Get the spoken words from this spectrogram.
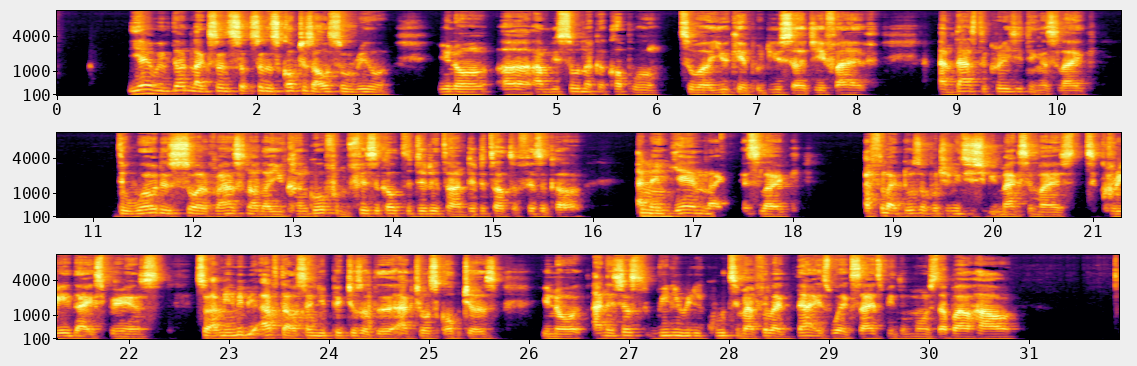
Yeah, we've done like so, so. So the sculptures are also real, you know. Uh, and we sold like a couple to a UK producer, J5, and that's the crazy thing. It's like the world is so advanced now that you can go from physical to digital and digital to physical and mm. again, like it's like I feel like those opportunities should be maximized to create that experience. So I mean, maybe after I'll send you pictures of the actual sculptures, you know, and it's just really, really cool to me. I feel like that is what excites me the most about how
